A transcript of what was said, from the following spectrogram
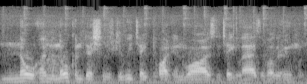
No, under no conditions do we take part in wars and take lives of other humans.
